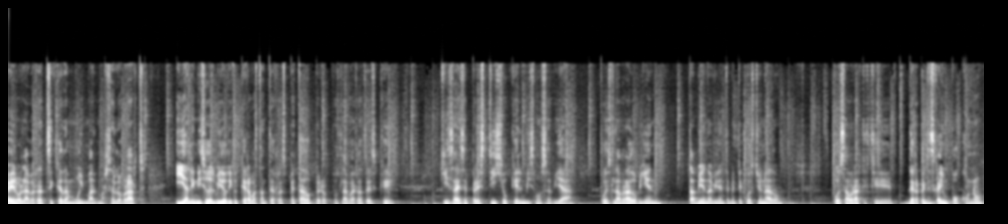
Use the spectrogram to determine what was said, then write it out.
pero la verdad se queda muy mal Marcelo Ebrard. Y al inicio del video dijo que era bastante respetado, pero pues la verdad es que quizá ese prestigio que él mismo se había pues labrado bien, también evidentemente cuestionado, pues ahora que, que de repente se cae un poco, ¿no?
